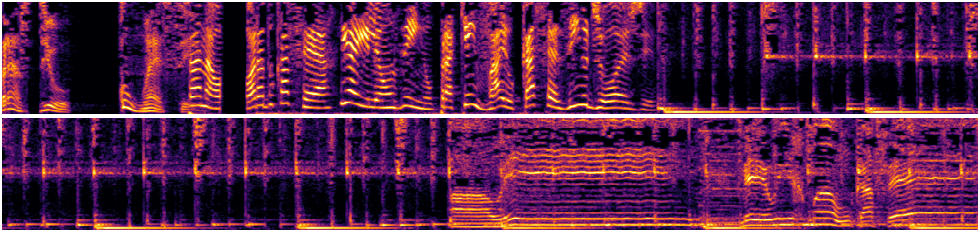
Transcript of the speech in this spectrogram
Brasil com S. Tá na hora do café. E aí, Leãozinho, pra quem vai o cafezinho de hoje? Auê, meu irmão café.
